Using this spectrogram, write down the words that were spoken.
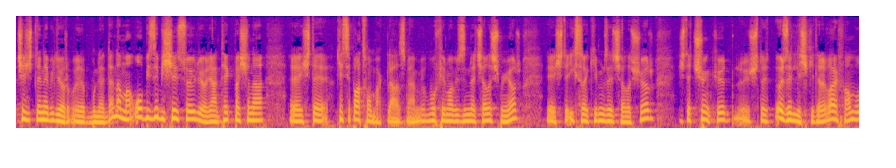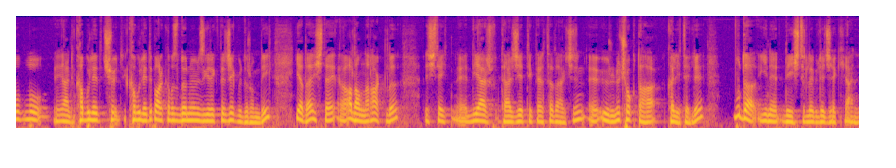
Çeşitlenebiliyor bu neden ama o bize bir şey söylüyor. Yani tek başına işte kesip atmamak lazım. Yani bu firma bizimle çalışmıyor. İşte X rakibimize çalışıyor. İşte çünkü işte özel ilişkileri var falan. Bu, bu yani kabul edip kabul edip arkamızı dönmemiz gerektirecek bir durum değil. Ya da işte adamlar haklı. İşte diğer tercih ettikleri tedarikçinin ürünü çok daha kaliteli bu da yine değiştirilebilecek. Yani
